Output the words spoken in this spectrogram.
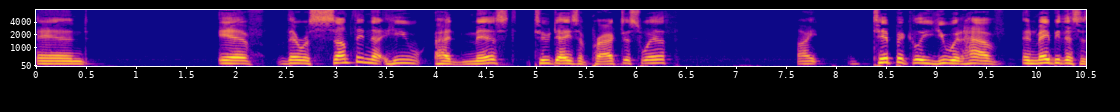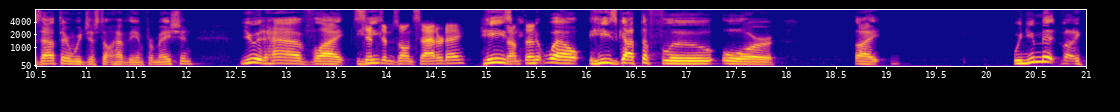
and if there was something that he had missed two days of practice with i typically you would have and maybe this is out there and we just don't have the information you would have like symptoms he, on saturday he's something? well he's got the flu or like when you miss like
